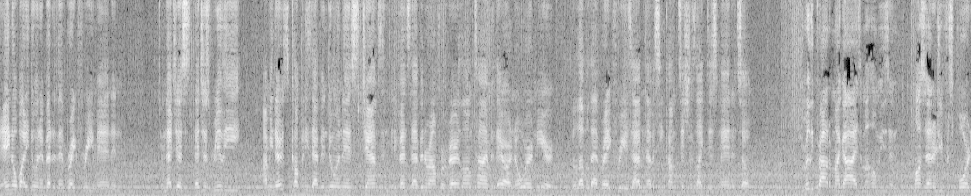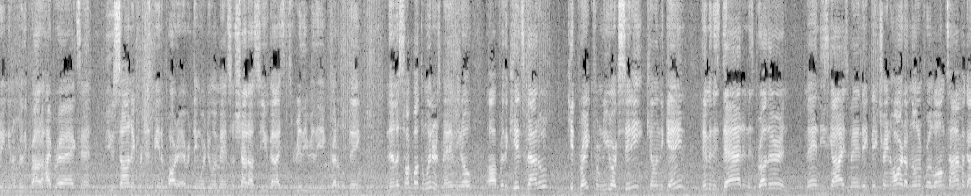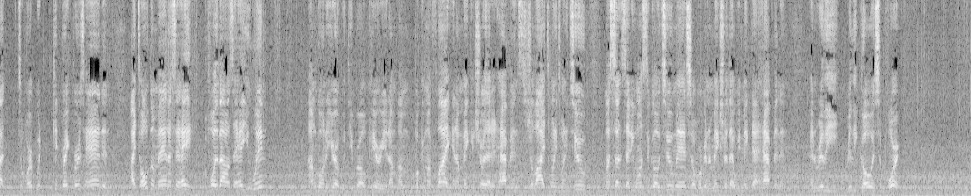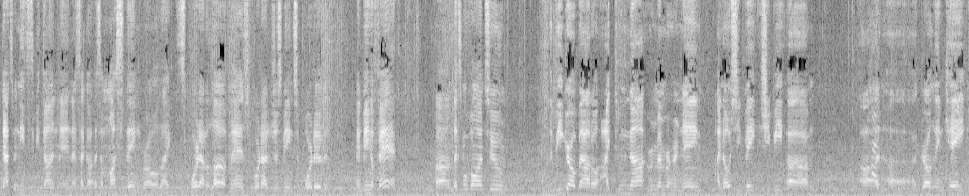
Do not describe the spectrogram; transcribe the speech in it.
ain't nobody doing it better than Break Free, man. And and that just that just really I mean there's companies that have been doing this jams and events that have been around for a very long time and they are nowhere near the level that break free is I've never seen competitions like this man and so I'm really proud of my guys and my homies and Monster Energy for supporting, and I'm really proud of HyperX and ViewSonic for just being a part of everything we're doing, man. So shout outs to you guys. It's really, really incredible thing. And then let's talk about the winners, man. You know, uh, for the kids battle, Kid Break from New York City, killing the game. Him and his dad and his brother, and man, these guys, man, they, they train hard. I've known them for a long time. I got to work with Kid Break firsthand, and I told them, man, I said, hey, before the battle, I said, hey, you win, I'm going to Europe with you, bro. Period. I'm, I'm booking my flight and I'm making sure that it happens. It's July 2022. My son said he wants to go too, man. So we're gonna make sure that we make that happen and and really, really go and support. That's what needs to be done, man. That's like a it's a must thing, bro. Like support out of love, man. Support out of just being supportive and and being a fan. Um, let's move on to the B girl battle. I do not remember her name. I know she beat she beat um, uh, a, a, girl named Kate.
